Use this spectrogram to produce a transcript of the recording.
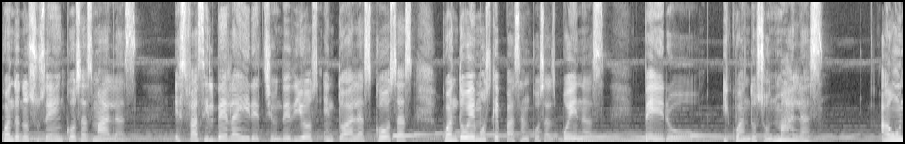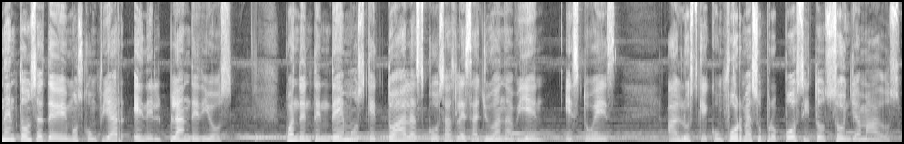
cuando nos suceden cosas malas. Es fácil ver la dirección de Dios en todas las cosas cuando vemos que pasan cosas buenas, pero ¿y cuando son malas? aún entonces debemos confiar en el plan de Dios. Cuando entendemos que todas las cosas les ayudan a bien, esto es, a los que conforme a su propósito son llamados.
